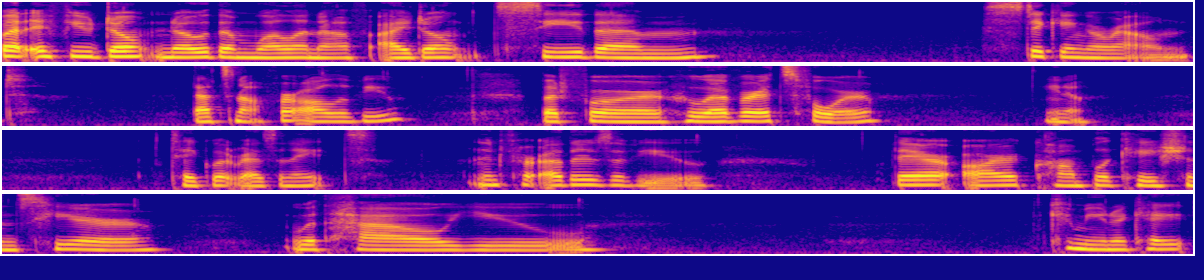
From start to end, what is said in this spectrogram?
But if you don't know them well enough, I don't see them sticking around. That's not for all of you, but for whoever it's for, you know. Take what resonates. And for others of you, there are complications here with how you communicate.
